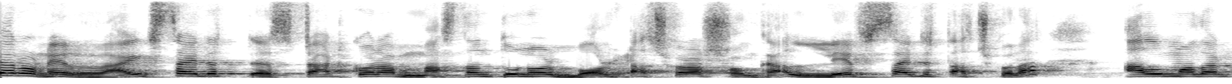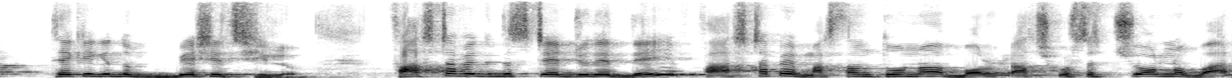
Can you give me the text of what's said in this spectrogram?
কারণে রাইট সাইডে স্টার্ট করা, মাস্তান্তুন ওর বল টাচ করার সংখ্যা লেফট সাইডে টাচ করা, আলমাদার থেকে কিন্তু বেশি ছিল। ফার্স্ট হাফে যদি স্টেট যদি দেই ফার্স্ট হাফে মাস্তান্তুনো বল টাচ করছে চুয়ান্ন বার।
